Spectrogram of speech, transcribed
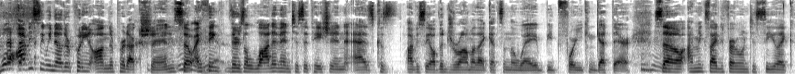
well, obviously, we know they're putting on the production, so I think there's a lot of anticipation as because obviously all the drama that gets in the way before you can get there. So I'm excited for everyone to see like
